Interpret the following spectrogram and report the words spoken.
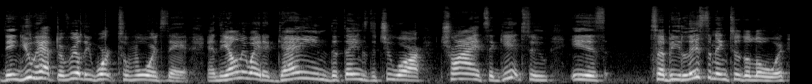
Then you have to really work towards that. And the only way to gain the things that you are trying to get to is to be listening to the Lord,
